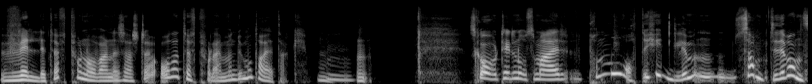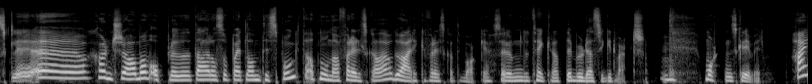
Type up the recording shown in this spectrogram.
veldig tøft for nåværende kjæreste, og det er tøft for deg, men du må ta i et tak. Mm. Skal over til noe som er på en måte hyggelig, men samtidig vanskelig. Eh, kanskje har man opplevd dette her også på et eller annet tidspunkt, at noen er forelska i deg, og du er ikke forelska tilbake, selv om du tenker at det burde jeg sikkert vært. Mm. Morten skriver. Hei,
